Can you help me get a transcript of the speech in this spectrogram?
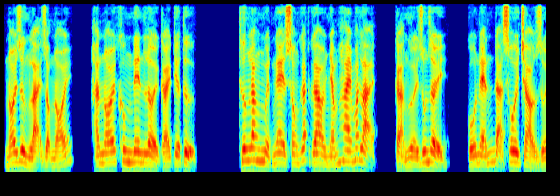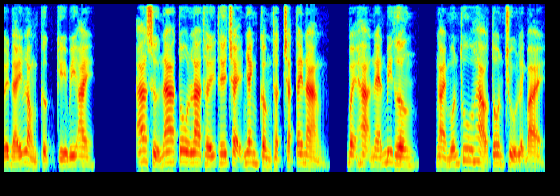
Nói dừng lại giọng nói, hắn nói không nên lời cái kia tự. Thương Lăng Nguyệt nghe xong gắt gao nhắm hai mắt lại, cả người run rẩy, cố nén đã sôi trào dưới đáy lòng cực kỳ bi ai. A Sử Na Tô La thấy thế chạy nhanh cầm thật chặt tay nàng, bệ hạ nén bi thương, ngài muốn thu hảo tôn chủ lệnh bài,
